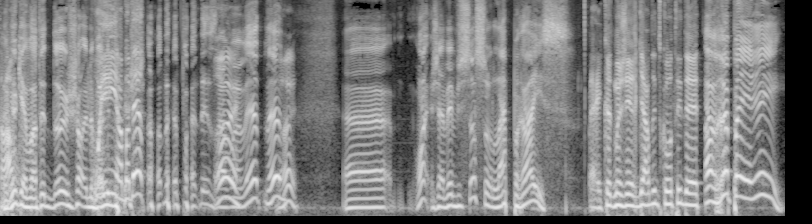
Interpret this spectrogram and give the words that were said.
Un gars qui a voté deux chars. Oui, en bobette. pas des en bobette, man. Ouais. Euh, Ouais, j'avais vu ça sur la presse. Ben, écoute, moi, j'ai regardé du côté de. Ah, repéré!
